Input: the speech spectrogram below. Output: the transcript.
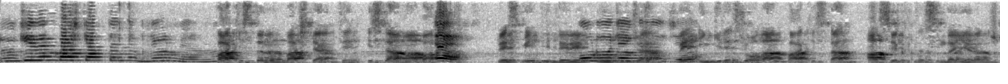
ülkelerin başkentlerini biliyorum yani. Pakistan'ın başkenti İslamabad. Evet. Resmi dilleri Urdu, Urduca İngilizce. ve İngilizce olan Pakistan Asya kıtasında yer alır.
